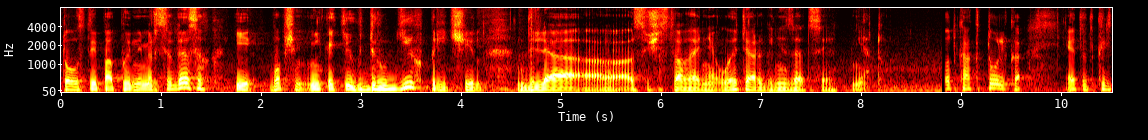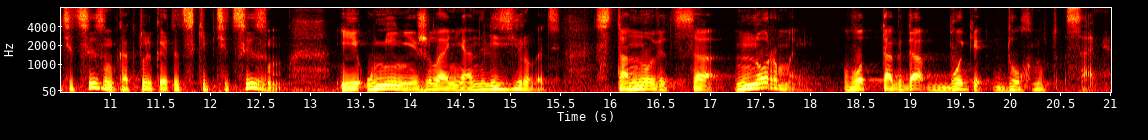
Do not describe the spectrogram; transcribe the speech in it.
толстые попы на Мерседесах и, в общем, никаких других причин для э, существования у этой организации нету. Вот как только этот критицизм, как только этот скептицизм и умение и желание анализировать становится нормой, вот тогда боги дохнут сами.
